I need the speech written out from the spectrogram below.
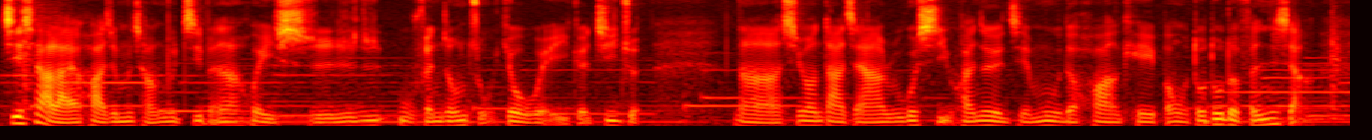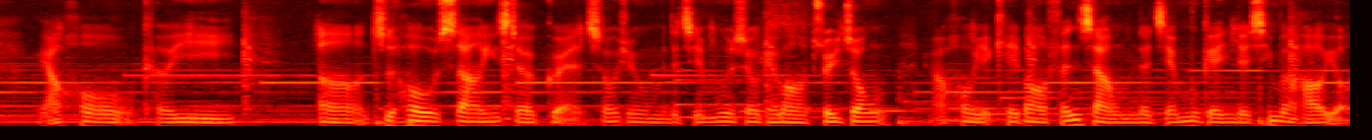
接下来的话，节目长度基本上会以十五分钟左右为一个基准。那希望大家如果喜欢这个节目的话，可以帮我多多的分享，然后可以呃之后上 Instagram 搜寻我们的节目的时候，可以帮我追踪，然后也可以帮我分享我们的节目给你的亲朋好友。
